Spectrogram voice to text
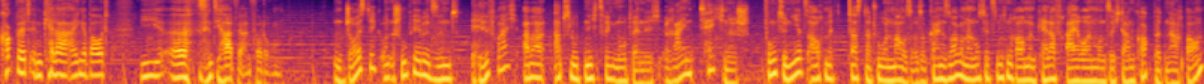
Cockpit im Keller eingebaut? Wie sind die Hardware-Anforderungen? Ein Joystick und ein Schubhebel sind hilfreich, aber absolut nicht zwingend notwendig. Rein technisch funktioniert es auch mit Tastatur und Maus. Also keine Sorge, man muss jetzt nicht einen Raum im Keller freiräumen und sich da ein Cockpit nachbauen,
